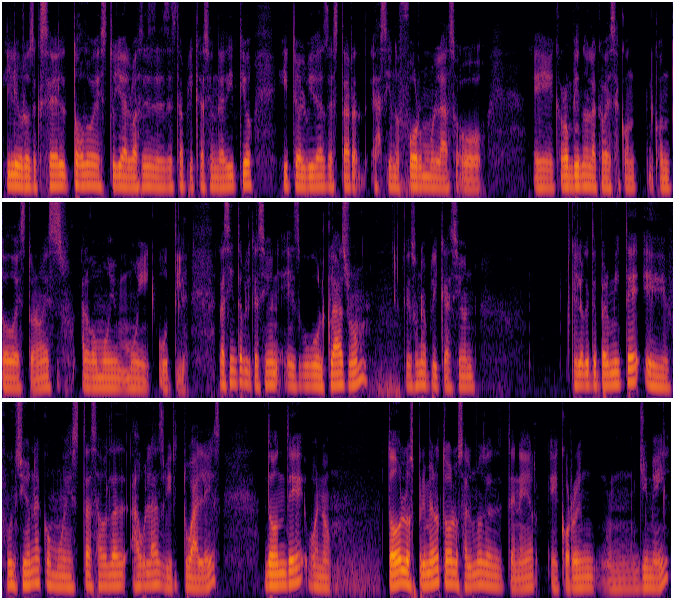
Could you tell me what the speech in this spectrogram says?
y libros de Excel. Todo esto ya lo haces desde esta aplicación de Aditio y te olvidas de estar haciendo fórmulas o eh, rompiendo la cabeza con, con, todo esto, ¿no? Es algo muy, muy útil. La siguiente aplicación es Google Classroom, que es una aplicación que lo que te permite eh, funciona como estas aulas, aulas virtuales, donde, bueno, todos los, primero todos los alumnos deben de tener eh, correo en Gmail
